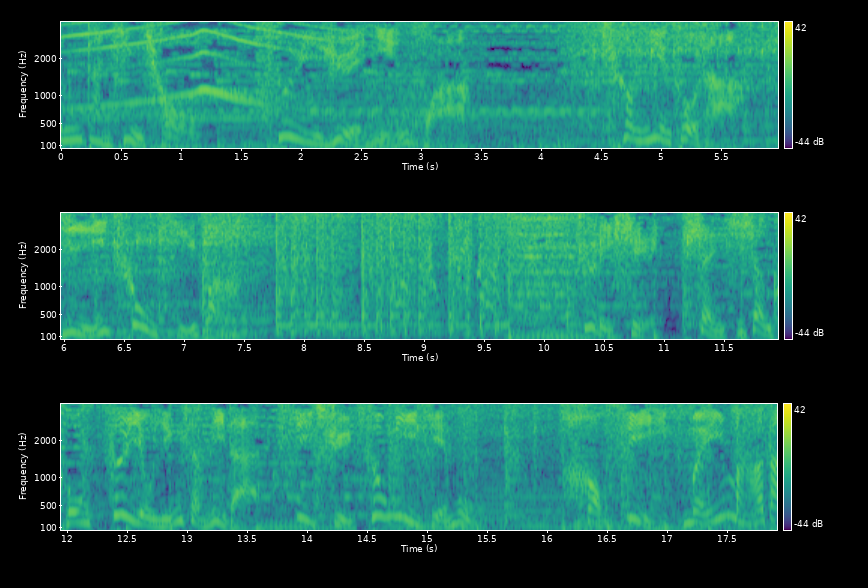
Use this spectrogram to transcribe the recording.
生旦净丑，岁月年华，场面作打，一触即发。这里是陕西上空最有影响力的戏曲综艺节目，《好戏没麻大》。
